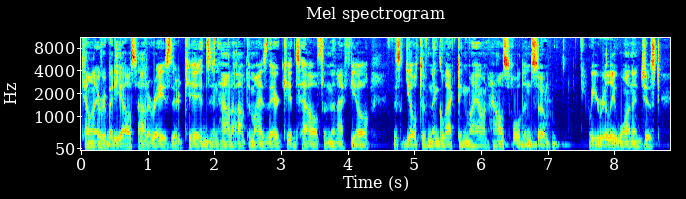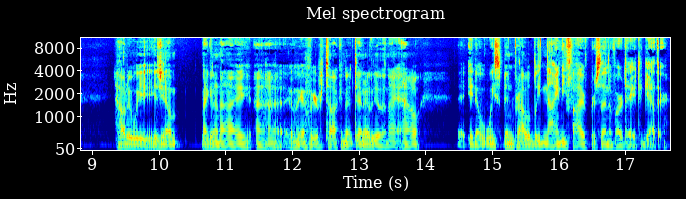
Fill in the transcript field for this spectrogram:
telling everybody else how to raise their kids and how to optimize their kids' health, and then I feel this guilt of neglecting my own household. And so, we really wanted just how do we, as you know, Meighan and I, uh, we, we were talking at dinner the other night how you know, we spend probably 95% of our day together.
